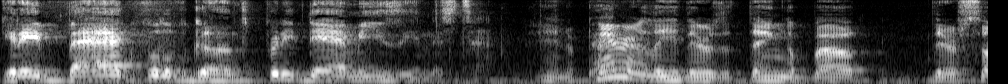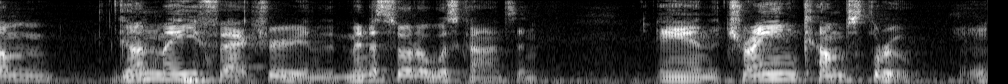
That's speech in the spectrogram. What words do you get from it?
get a bag full of guns pretty damn easy in this town. And apparently, there's a thing about there's some gun manufacturer in Minnesota, Wisconsin, and the train comes through, mm-hmm.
